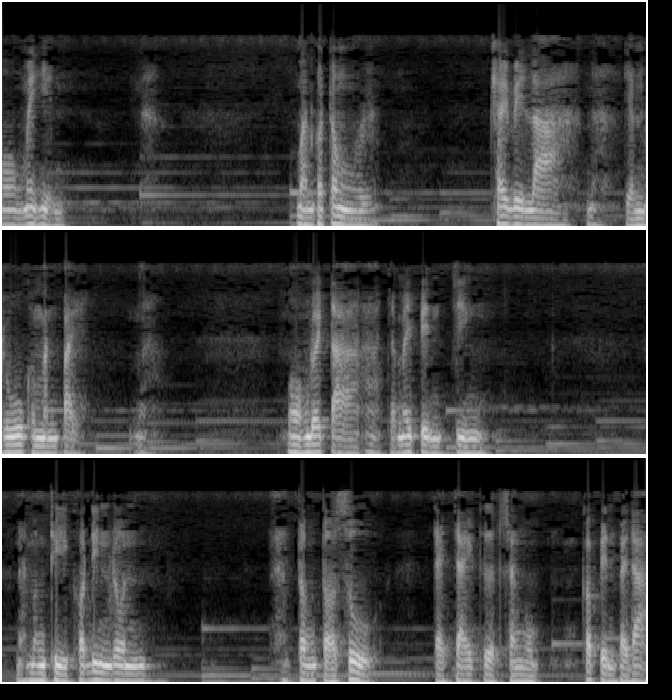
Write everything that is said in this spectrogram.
มองไม่เห็น มันก็ต้องใช้เวลานะเรียนรู้ของมันไปนะมองด้วยตาอาจจะไม่เป็นจริงนะบางทีเขาดิ้นรน ต้องต่อสู้ แต่ใจเกิดสงบก็เป็นไปได้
